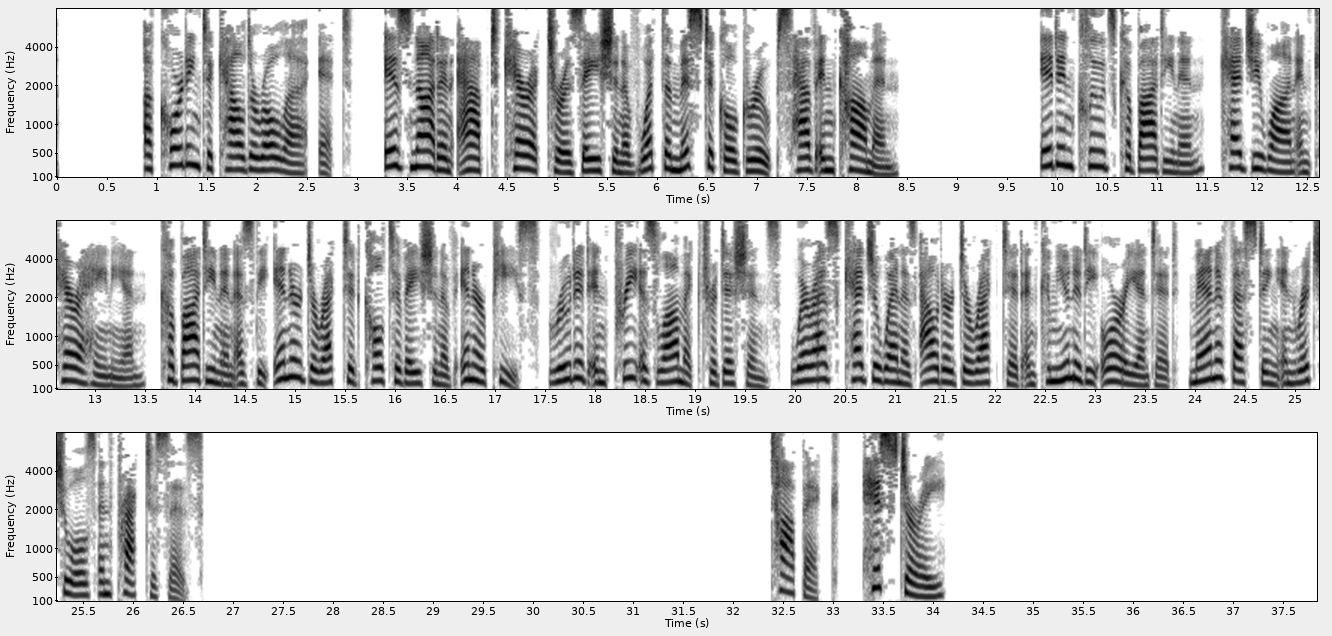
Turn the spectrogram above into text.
According to Caldarola, it is not an apt characterization of what the mystical groups have in common. It includes Kebatinan, Kejiwaan and Kerohanian. Kebatinan is the inner directed cultivation of inner peace, rooted in pre-Islamic traditions, whereas Kejawen is outer directed and community-oriented, manifesting in rituals and practices. Topic. History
